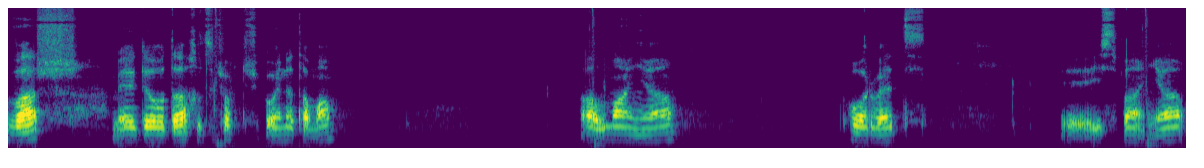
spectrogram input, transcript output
var. MDO'da hızı çok düşük oynatamam. Almanya, Forvet, e, İspanya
